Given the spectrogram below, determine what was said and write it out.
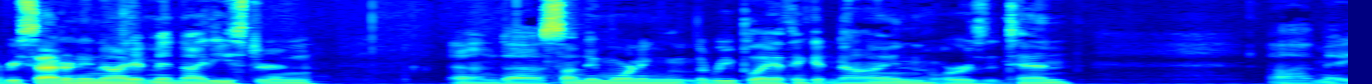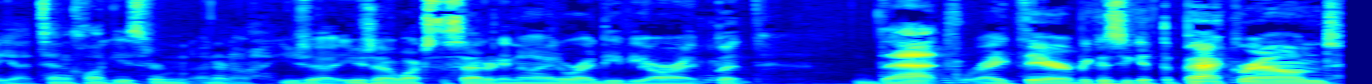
every Saturday night at midnight Eastern and uh, Sunday morning the replay I think at nine or is it ten? Uh, yeah, ten o'clock Eastern. I don't know. Usually, usually I watch the Saturday night or I DVR it, but that right there because you get the background,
